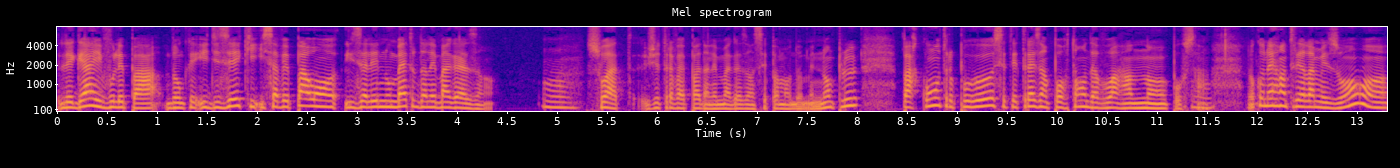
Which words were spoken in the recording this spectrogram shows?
les gars, ils voulaient pas. Donc, ils disaient qu'ils savaient pas où ils allaient nous mettre dans les magasins. Soit, je travaille pas dans les magasins, c'est pas mon domaine non plus. Par contre, pour eux, c'était très important d'avoir un nom pour ça. Donc, on est rentré à la maison, euh,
